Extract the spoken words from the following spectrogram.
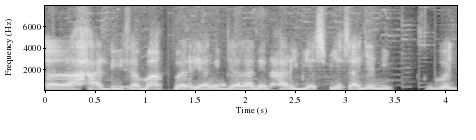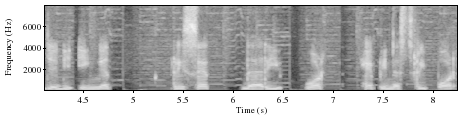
eh, Hadi sama Akbar yang ngejalanin hari biasa-biasa aja nih. Gue jadi inget riset dari World Happiness Report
